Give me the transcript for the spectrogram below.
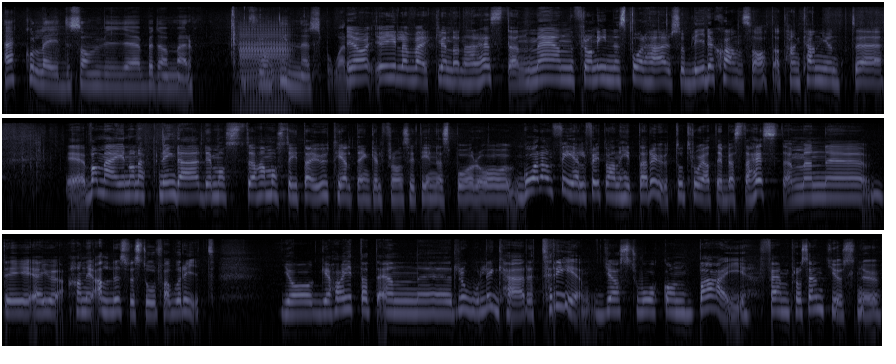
Accolade som vi eh, bedömer från innerspår. Ja, jag gillar verkligen den här hästen, men från innespår här så blir det chansat att han kan ju inte vara med i någon öppning där. Måste, han måste hitta ut helt enkelt från sitt innespår. Och går han felfritt och han hittar ut, då tror jag att det är bästa hästen. Men eh, det är ju, han är alldeles för stor favorit. Jag har hittat en eh, rolig här. 3, Just Walk On By, 5% just nu.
